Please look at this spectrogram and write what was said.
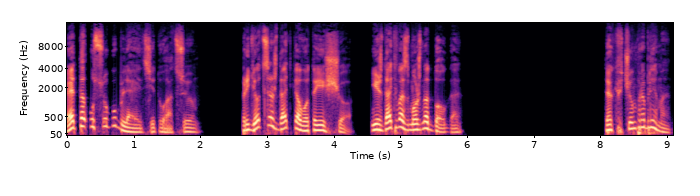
это усугубляет ситуацию. Придется ждать кого-то еще. И ждать, возможно, долго». «Так в чем проблема?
